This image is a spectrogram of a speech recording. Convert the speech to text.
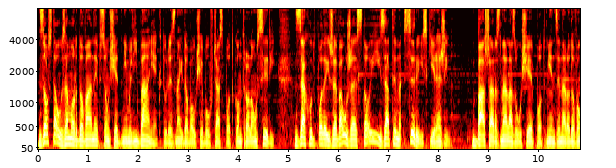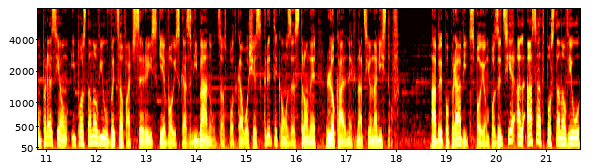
został zamordowany w sąsiednim Libanie, który znajdował się wówczas pod kontrolą Syrii. Zachód podejrzewał, że stoi za tym syryjski reżim. Bashar znalazł się pod międzynarodową presją i postanowił wycofać syryjskie wojska z Libanu, co spotkało się z krytyką ze strony lokalnych nacjonalistów. Aby poprawić swoją pozycję, al-Assad postanowił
